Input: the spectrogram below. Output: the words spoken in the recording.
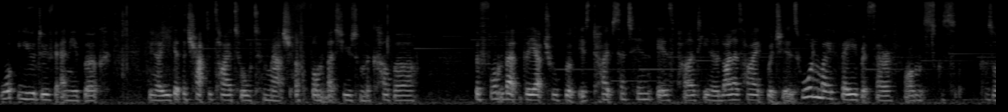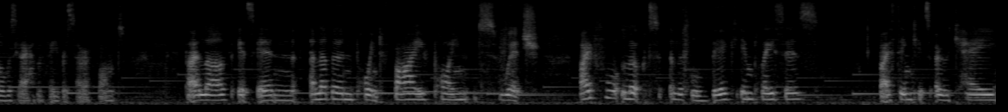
What you do for any book, you know, you get the chapter title to match a font that's used on the cover, the font that the actual book is typeset in is Palatino Linotype, which is one of my favourite serif fonts, because obviously I have a favourite serif font that I love. It's in 11.5 point, which I thought looked a little big in places, but I think it's okay.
